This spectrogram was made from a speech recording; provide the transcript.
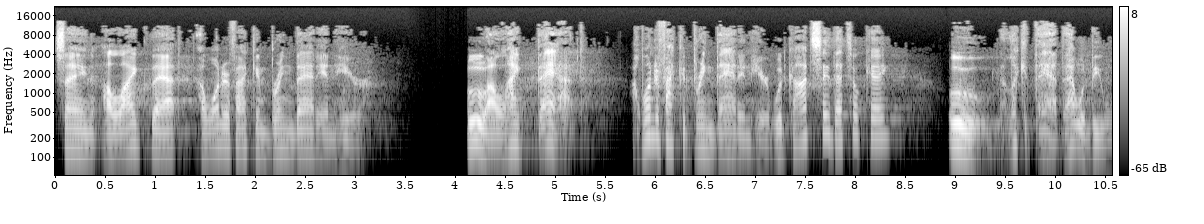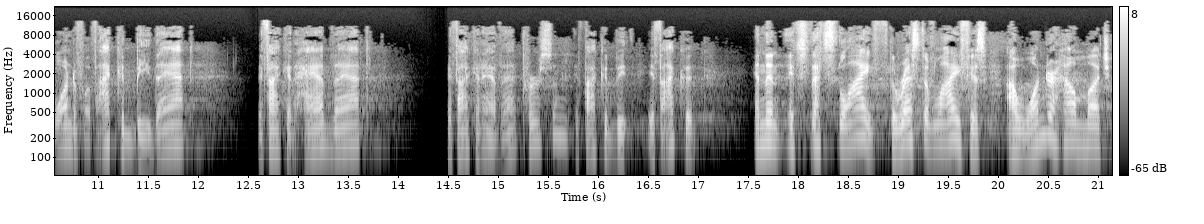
saying, I like that. I wonder if I can bring that in here. Ooh, I like that. I wonder if I could bring that in here. Would God say that's okay? Ooh, now look at that. That would be wonderful. If I could be that, if I could have that, if I could have that person, if I could be, if I could. And then it's that's life. The rest of life is I wonder how much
